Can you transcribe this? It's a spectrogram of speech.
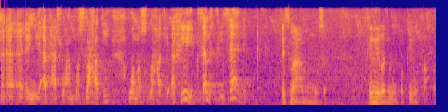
آه، آه، إني أبحث عن مصلحتي ومصلحة أخيك فما في ذلك اسمع يا عم موسى إني رجل فقير حقا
